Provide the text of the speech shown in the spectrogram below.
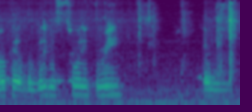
Okay, Leviticus 23 and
